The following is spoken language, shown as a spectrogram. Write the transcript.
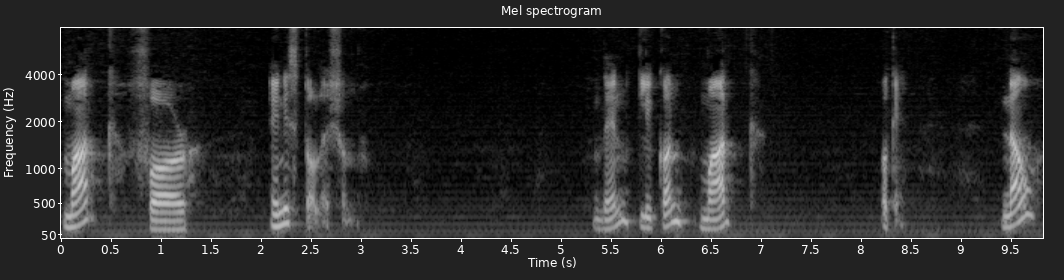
mark for installation. Then click on mark. Okay. Now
